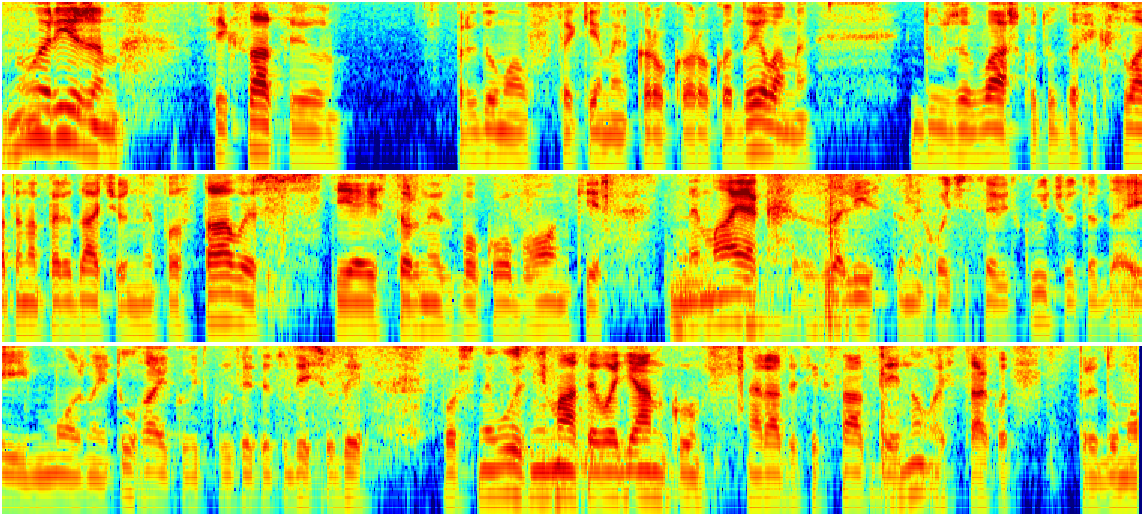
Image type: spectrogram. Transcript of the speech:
Ну, ріжемо. Фіксацію придумав такими крокодилами. Дуже важко тут зафіксувати на передачу, не поставиш з тієї сторони, з боку обгонки. Нема як залізти, не хочеться відкручувати, де і можна і ту гайку відкрутити туди-сюди, поршневу знімати водянку ради фіксації. Ну, ось так от придумав.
